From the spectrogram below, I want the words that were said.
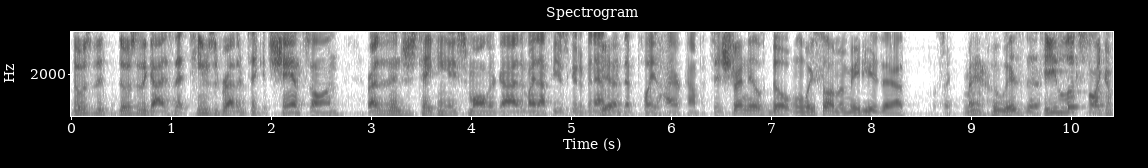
those are the, those are the guys that teams would rather take a chance on rather than just taking a smaller guy that might not be as good of an athlete Yeah. that play higher competition. Trent Neal's built. When we saw him in media day, I was like, man, who is this? He looks like a,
